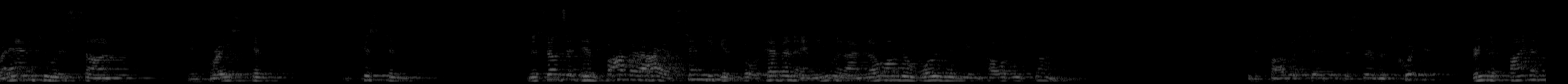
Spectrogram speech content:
ran to his son, embraced him, and kissed him. And the son said to him, Father, I have sinned against both heaven and you, and I'm no longer worthy of being called your son. But his father said to the servants, Quick, bring the finest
